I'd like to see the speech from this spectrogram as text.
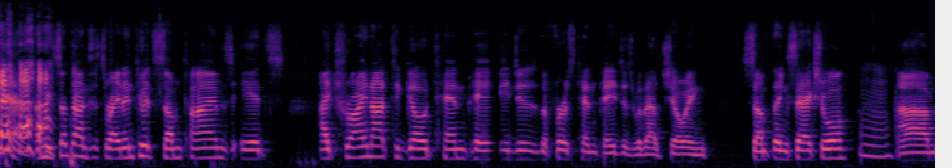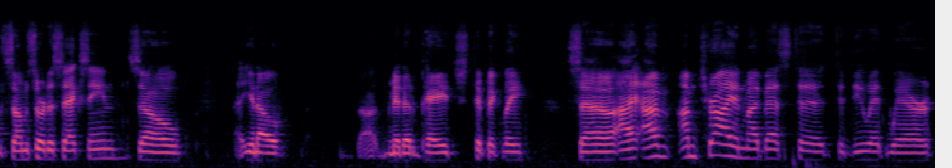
yeah, I mean, sometimes it's right into it. Sometimes it's. I try not to go ten pages, the first ten pages, without showing something sexual, um, some sort of sex scene. So, you know, a minute a page typically. So I, I'm I'm trying my best to to do it where,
